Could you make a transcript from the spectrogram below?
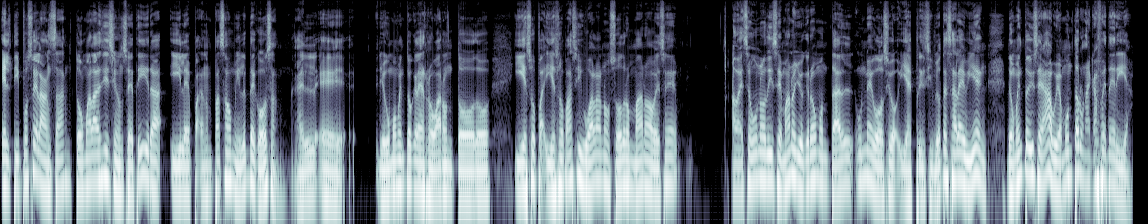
El tipo se lanza, toma la decisión, se tira y le han pasado miles de cosas. Él, eh, llegó un momento que le robaron todo. Y eso, y eso pasa igual a nosotros, mano. A veces, a veces uno dice, mano, yo quiero montar un negocio y al principio te sale bien. De momento dice, ah, voy a montar una cafetería.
